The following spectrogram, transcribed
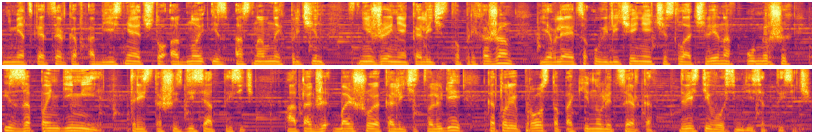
Немецкая церковь объясняет, что одной из основных причин снижения количества прихожан является увеличение числа членов, умерших из-за пандемии – 360 тысяч, а также большое количество людей, которые просто покинули церковь – 280 тысяч.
